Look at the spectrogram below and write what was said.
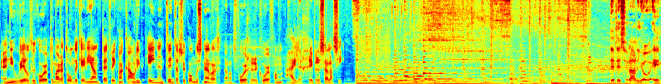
En een nieuw wereldrecord op de marathon. De Keniaan Patrick Macau liep 21 seconden sneller dan het vorige record van Haile Gebrselassie. Dit is Radio 1.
